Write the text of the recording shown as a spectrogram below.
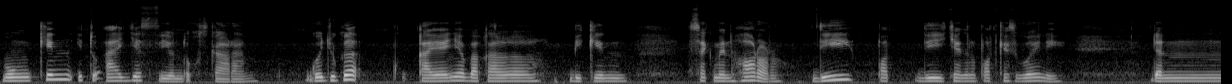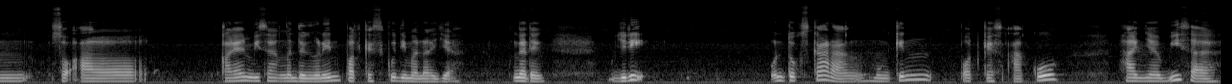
Mungkin itu aja sih untuk sekarang. Gue juga kayaknya bakal bikin segmen horror di pot di channel podcast gue ini. Dan soal kalian bisa ngedengerin podcastku di mana aja. Enggak deng jadi untuk sekarang mungkin podcast aku hanya bisa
